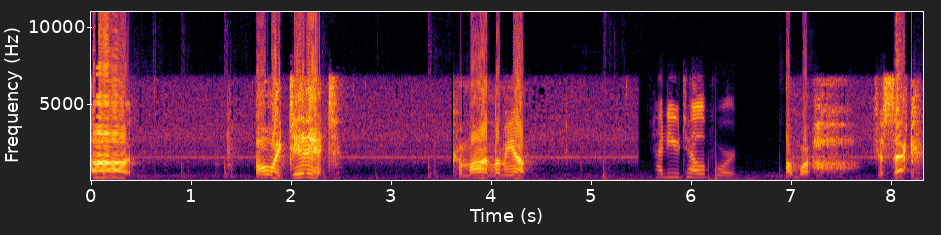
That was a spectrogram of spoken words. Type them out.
Uh. Oh, I did it. Come on, let me up. How do you teleport? I'm. wor- Just a sec.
